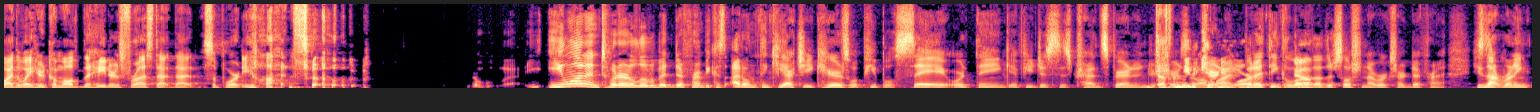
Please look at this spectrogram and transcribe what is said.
by the way, here come all the haters for us that that support Elon. So Elon and Twitter are a little bit different because I don't think he actually cares what people say or think if he just is transparent and just doesn't need to care online. anymore. But I think a lot Yeah. of the other social networks are different. He's not running.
